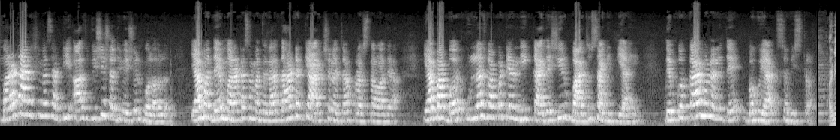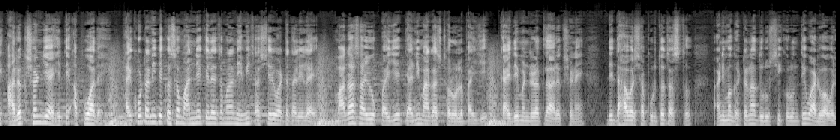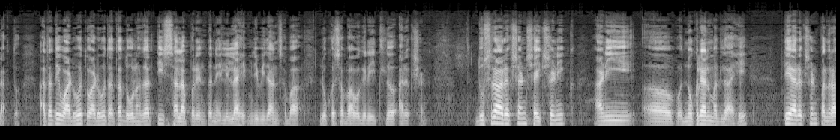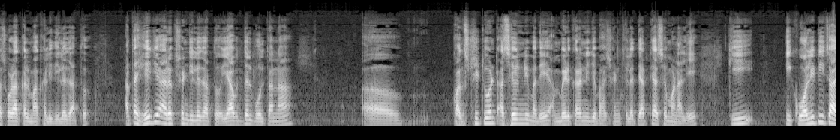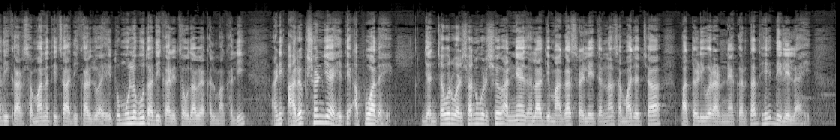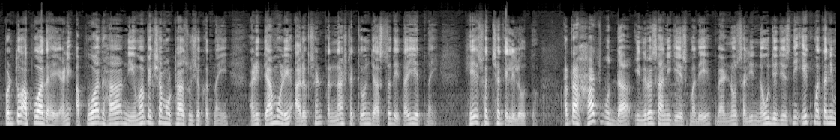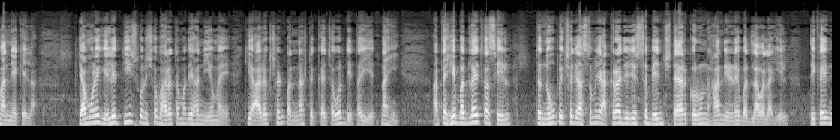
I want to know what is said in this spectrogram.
मराठा आरक्षणासाठी आज विशेष अधिवेशन बोलावलं. यामध्ये मराठा समाजाला दहा टक्के आरक्षणाचा प्रस्ताव आला याबाबत उल्हास बापट यांनी कायदेशीर बाजू सांगितली आहे. नेमकं काय म्हणाले ते बघूयात सविस्तर. आणि आरक्षण जे आहे ते अपवाद आहे. हायकोर्टाने ते कसं मान्य केल्याचं मला नेहमीच आश्चर्य वाटत आलेलं आहे. मागास आयोग पाहिजे त्यांनी मागास ठरवलं पाहिजे. कायदे मंडळातलं आरक्षण आहे. ते दहा वर्षापुरतंच असतं. आणि मग घटना दुरुस्ती करून ते वाढवावं लागतं. आता ते वाढवत वाढवत आता दोन हजार तीस सालापर्यंत नेलेलं आहे. म्हणजे विधानसभा लोकसभा वगैरे इथलं आरक्षण. दुसरं आरक्षण शैक्षणिक आणि नोकऱ्यांमधलं आहे. ते आरक्षण पंधरा सोळा कलमाखाली दिलं जातं. आता हे जे आरक्षण दिलं जातं याबद्दल बोलताना कॉन्स्टिट्युअंट असेंब्लीमध्ये आंबेडकरांनी जे भाषण केलं त्यात ते असे म्हणाले की इक्वॉलिटीचा अधिकार समानतेचा अधिकार जो आहे तो मूलभूत अधिकार आहे चौदाव्या कलमाखाली. आणि आरक्षण जे आहे ते अपवाद आहे. ज्यांच्यावर वर्षानुवर्ष अन्याय झाला जे मागास राहिले त्यांना समाजाच्या पातळीवर आणण्याकरतात हे दिलेलं आहे. पण तो अपवाद आहे. आणि अपवाद हा नियमापेक्षा मोठा असू शकत नाही. आणि त्यामुळे आरक्षण पन्नास टक्क्याहून जास्त देता येत नाही. हे स्वच्छ केलेलं होतं. आता हाच मुद्दा इंद्रसानी केसमध्ये ब्याण्णव साली नऊ जजेसनी एकमताने मान्य केला. त्यामुळे गेले तीस वर्ष भारतामध्ये हा नियम आहे की आरक्षण पन्नास टक्क्याच्या वर देता येत नाही. आता हे बदलायचं असेल तर नऊपेक्षा जास्त म्हणजे अकरा जजेसचं बेंच तयार करून हा निर्णय बदलावा लागेल. ते काही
